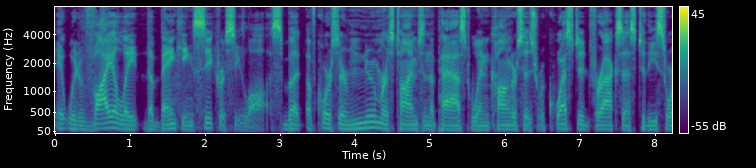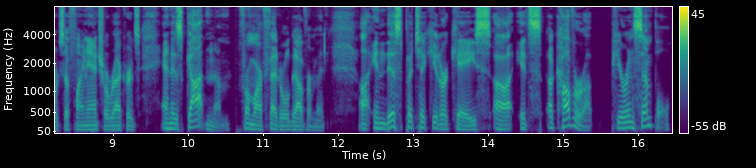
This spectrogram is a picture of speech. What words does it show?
it would violate the banking secrecy laws. But of course, there are numerous times in the past when Congress has requested for access to these sorts of financial records and has gotten them from our federal government. Uh, in this particular case, uh, it's a cover up pure and simple.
